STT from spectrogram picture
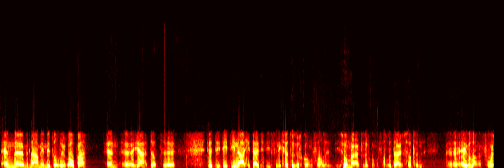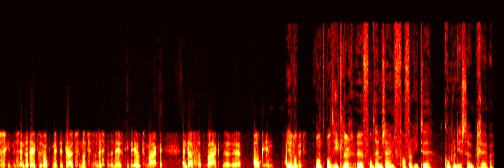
En met name in Middel-Europa. En ja, dat... die, die, die nazi-tijd is niet voor niks uit de lucht komen vallen. Die zomaar uit de lucht komen vallen. Daar zat een eeuwenlange voorgeschiedenis. En dat heeft dus ook met het Duitse nationalisme de 19e eeuw te maken. En daar staat Wagner uh, ook in, absoluut. Ja, want, want, want Hitler uh, vond hem zijn favoriete componist, heb ik begrepen.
